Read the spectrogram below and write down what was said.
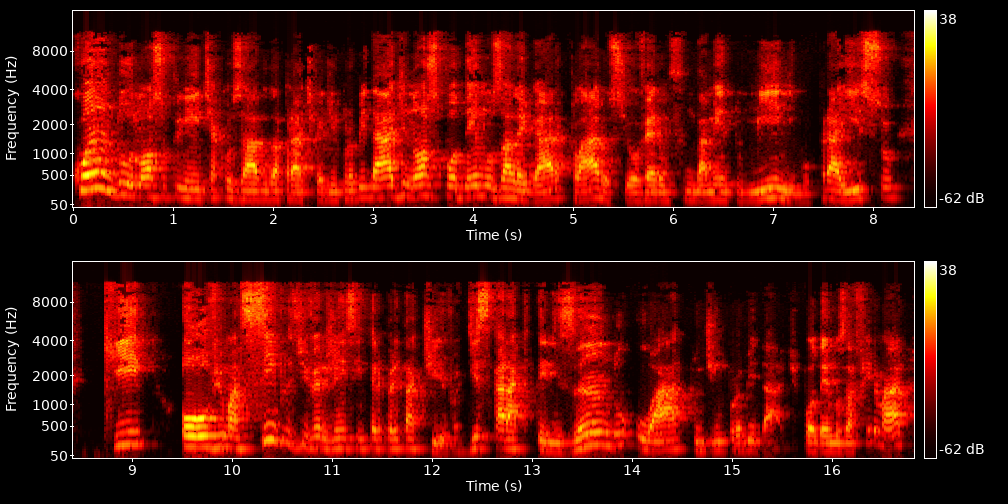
Quando o nosso cliente é acusado da prática de improbidade, nós podemos alegar, claro, se houver um fundamento mínimo para isso, que houve uma simples divergência interpretativa, descaracterizando o ato de improbidade. Podemos afirmar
